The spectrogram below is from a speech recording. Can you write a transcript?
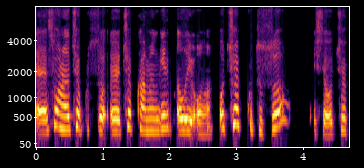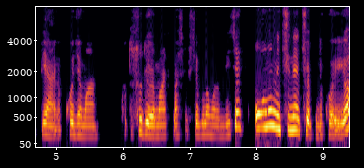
e, sonra da çöp kutusu e, çöp kamyonu gelip alıyor onu. O çöp kutusu işte o çöp yani kocaman kutusu diyorum artık başka bir şey bulamadım diyecek. Onun içine çöpünü koyuyor.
